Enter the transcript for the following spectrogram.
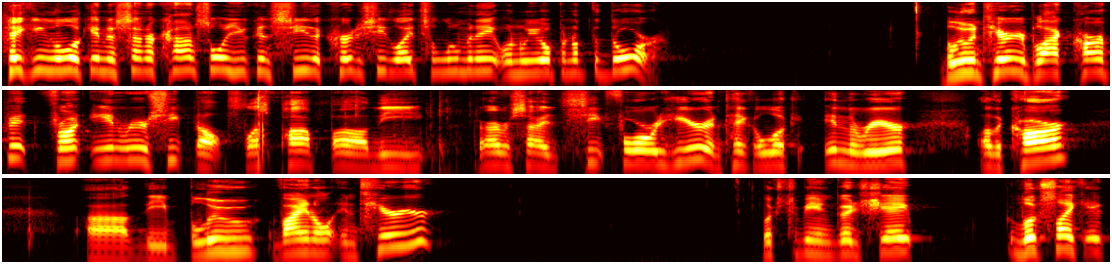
Taking a look in the center console, you can see the courtesy lights illuminate when we open up the door. Blue interior, black carpet, front and rear seat belts. Let's pop uh, the driver's side seat forward here and take a look in the rear of the car. Uh, the blue vinyl interior. Looks to be in good shape. Looks like it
